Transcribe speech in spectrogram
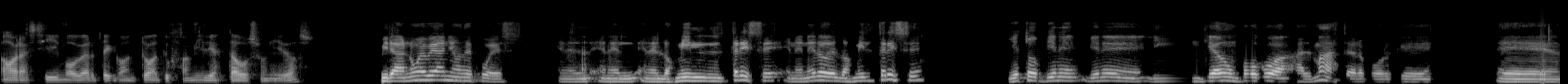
ahora sí moverte con toda tu familia a Estados Unidos? Mira, nueve años después, en el, en el, en el 2013, en enero del 2013, y esto viene, viene linkeado un poco al máster, porque eh,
